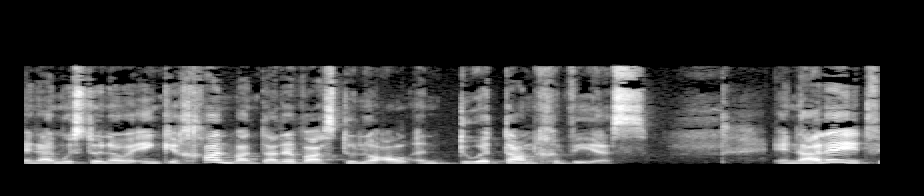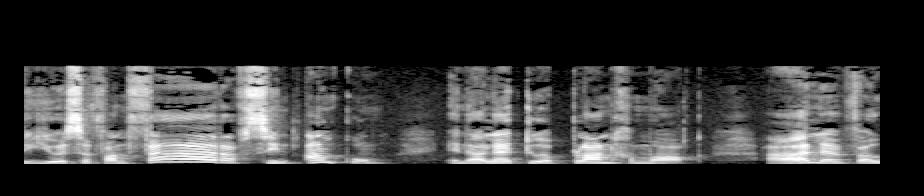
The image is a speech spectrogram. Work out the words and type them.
En hy moest toe nou een keer gaan, want hulle was toe nou al in doodtan gewees. En hulle het vir Joosef van ver af sien aankom, en hulle het toe een plan gemaakt, hulle wou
